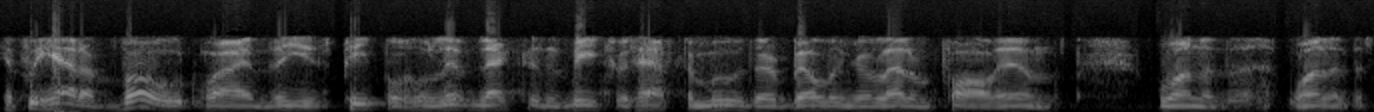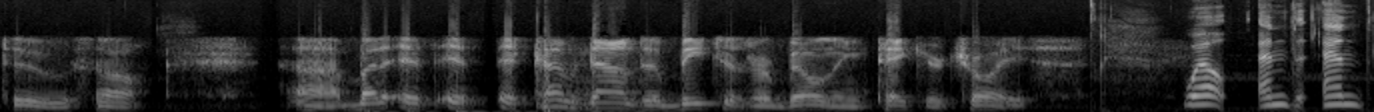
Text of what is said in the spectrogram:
if we had a vote, why these people who live next to the beach would have to move their building or let them fall in, one of the one of the two. So, uh, but it, it it comes down to beaches or building. Take your choice. Well, and and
